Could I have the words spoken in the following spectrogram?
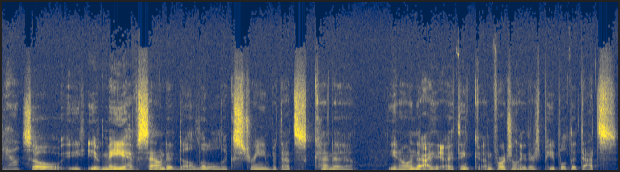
Yeah. So it may have sounded a little extreme, but that's kind of you know, and I I think unfortunately there's people that that's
